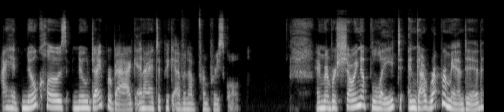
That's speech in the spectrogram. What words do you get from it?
I had no clothes, no diaper bag, and I had to pick Evan up from preschool. I remember showing up late and got reprimanded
